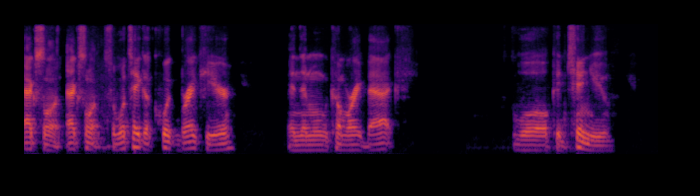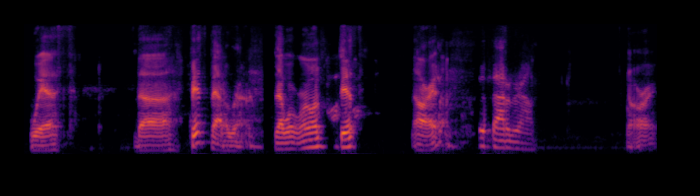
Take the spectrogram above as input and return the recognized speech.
Excellent. Excellent. So we'll take a quick break here. And then when we come right back, we'll continue with the fifth battleground. Is that what we're on? Fifth? All right. Fifth battleground. All right.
